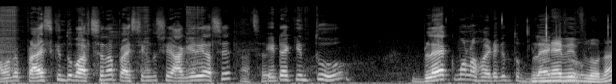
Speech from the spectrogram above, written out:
আমাদের প্রাইস কিন্তু বাড়ছে না প্রাইসটা কিন্তু সেই আগেরই আছে। আচ্ছা। এটা কিন্তু ব্ল্যাক মনে হয় এটা কিন্তু ব্ল্যাক Navy blue না?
